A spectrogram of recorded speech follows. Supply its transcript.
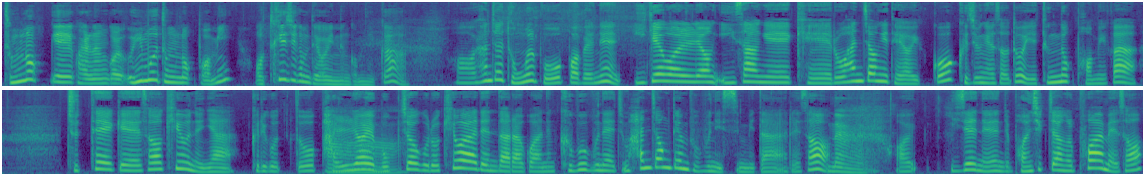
등록에 관한 걸 의무 등록 범위 어떻게 지금 되어 있는 겁니까? 어, 현재 동물보호법에는 2개월령 이상의 개로 한정이 되어 있고 그 중에서도 이 등록 범위가 주택에서 키우느냐 그리고 또 반려의 아. 목적으로 키워야 된다라고 하는 그 부분에 좀 한정된 부분이 있습니다. 그래서 네. 어, 이제는 이제 번식장을 포함해서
